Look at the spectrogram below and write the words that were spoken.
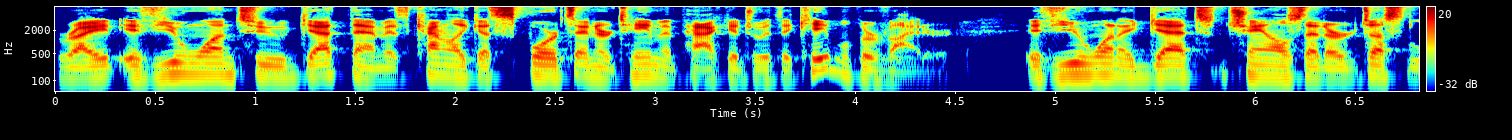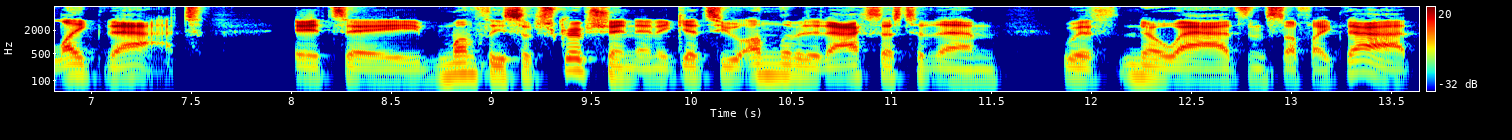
right? If you want to get them, it's kind of like a sports entertainment package with a cable provider. If you want to get channels that are just like that, it's a monthly subscription and it gets you unlimited access to them with no ads and stuff like that.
